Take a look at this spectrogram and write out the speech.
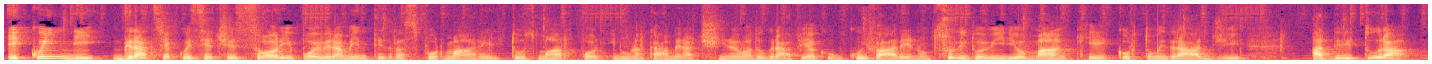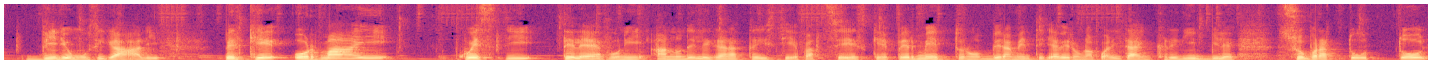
E quindi grazie a questi accessori puoi veramente trasformare il tuo smartphone in una camera cinematografica con cui fare non solo i tuoi video ma anche cortometraggi, addirittura video musicali, perché ormai questi telefoni hanno delle caratteristiche pazzesche, permettono veramente di avere una qualità incredibile, soprattutto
